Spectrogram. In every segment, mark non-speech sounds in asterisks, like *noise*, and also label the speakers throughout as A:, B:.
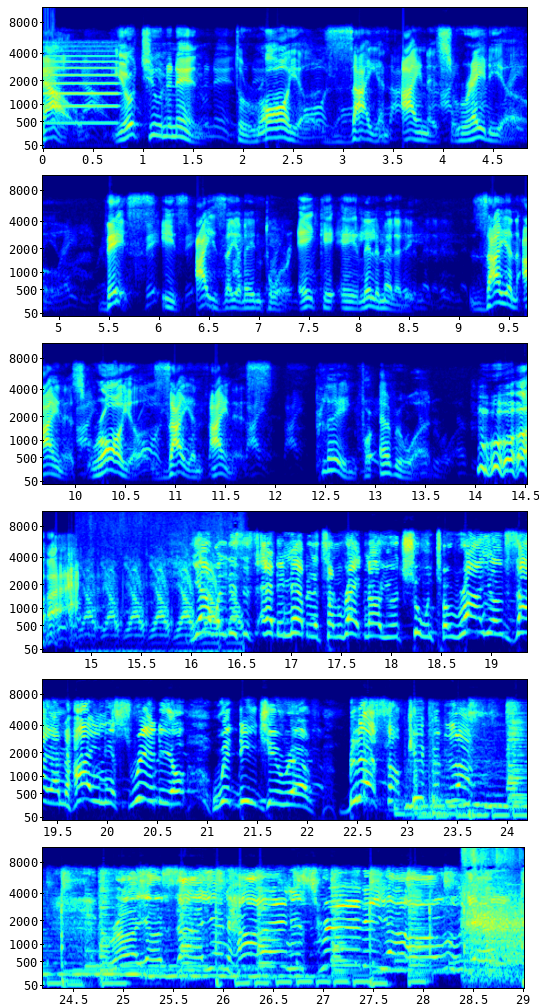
A: Now, you're tuning in to Royal Zion Highness Radio. This is Isaiah Mentor, aka Lily Melody. Zion Highness, Royal Zion Highness, playing for everyone. *laughs*
B: Yeah, well, this is Eddie Nebleton. Right now, you're tuned to Royal Zion Highness Radio with DJ Rev. Bless up, keep it locked. Royal Zion Highness Radio. Yeah.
